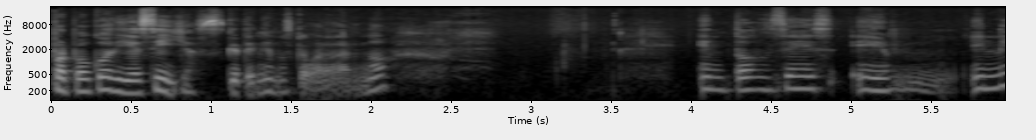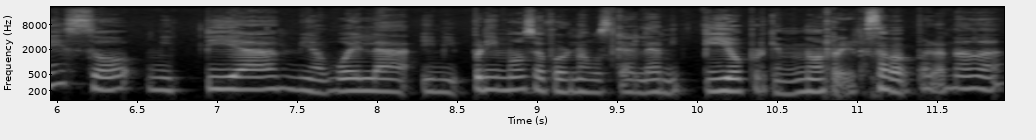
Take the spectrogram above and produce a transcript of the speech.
por poco diez sillas que teníamos que guardar, ¿no? Entonces, em, en eso, mi tía, mi abuela y mi primo se fueron a buscarle a mi tío porque no regresaba para nada.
